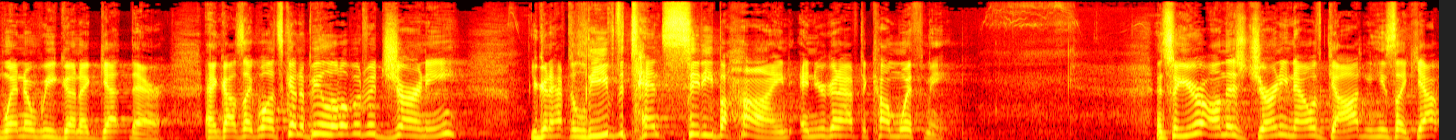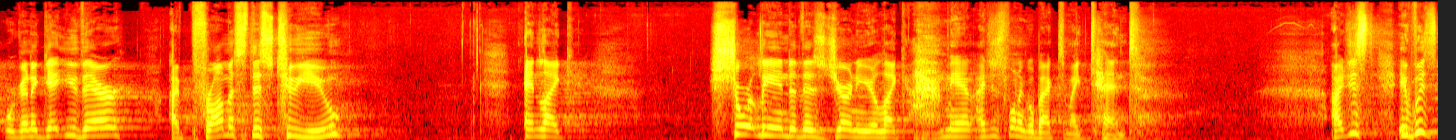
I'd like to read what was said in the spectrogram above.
when are we going to get there? And God's like, well, it's going to be a little bit of a journey. You're going to have to leave the tent city behind, and you're going to have to come with me. And so you're on this journey now with God, and He's like, yeah, we're going to get you there. I promise this to you. And like, shortly into this journey, you're like, ah, man, I just want to go back to my tent. I just, it was,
